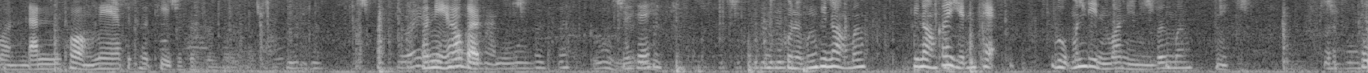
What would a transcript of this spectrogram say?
บ่อนดันท้องแม่ไปทั่วทีที่เป็นตัวใหญ่ตอนนี้เขาก็ ไม่ใช่คุณน่ะเบิ่งพี่น้องเบิ่งพี่น้องเคยเห็นแพะ ลูกมันดินบ่นี่นี่เบิ่งเบิ่งนี่โอ้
